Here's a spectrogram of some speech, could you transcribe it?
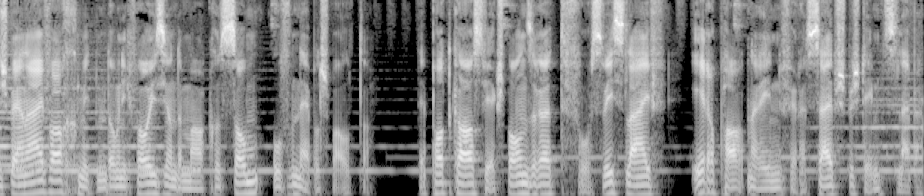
ist Bern einfach mit dem Dominik Feusi und dem Markus Somm auf dem Nebelspalter. Der Podcast wird gesponsert von Swiss Life, ihrer Partnerin für ein selbstbestimmtes Leben.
